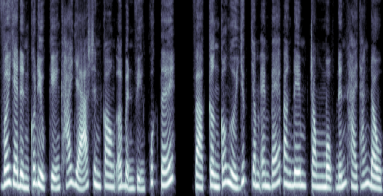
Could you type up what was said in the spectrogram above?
Với gia đình có điều kiện khá giả sinh con ở bệnh viện quốc tế và cần có người giúp chăm em bé ban đêm trong 1 đến 2 tháng đầu,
